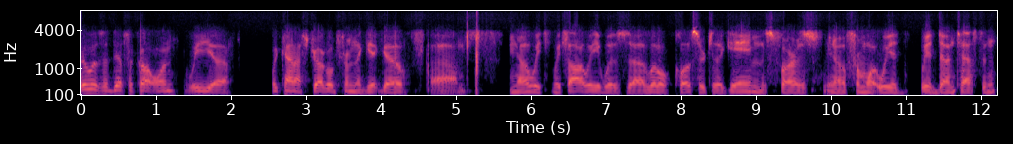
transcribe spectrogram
it was a difficult one. We uh, we kind of struggled from the get go. Um, you know, we we thought we was a little closer to the game as far as you know from what we had we had done testing.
